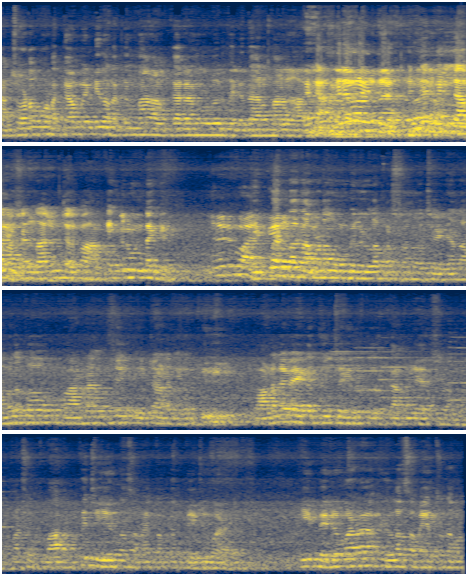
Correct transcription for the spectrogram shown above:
കച്ചവടം മുടക്കാൻ വേണ്ടി നടക്കുന്ന ആൾക്കാരാണെന്നുള്ള ഒരു തെറ്റിദ്ധാരണ പക്ഷെ എന്നാലും ചിലപ്പോൾ ആർക്കെങ്കിലും ഉണ്ടെങ്കിൽ. ഇപ്പൊ എന്താ നമ്മുടെ മുമ്പിലുള്ള പ്രശ്നം എന്ന് വെച്ച് കഴിഞ്ഞാൽ നമ്മളിപ്പോ വാരണാസി സീറ്റാണെങ്കിലും വളരെ വേഗത്തിൽ ചെയ്ത് തീർക്കാമെന്ന് വിചാരിച്ചു പക്ഷെ വർക്ക് ചെയ്യുന്ന സമയത്തൊക്കെ പെരുമഴ ഈ പെരുമഴ ഉള്ള സമയത്ത് നമ്മൾ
